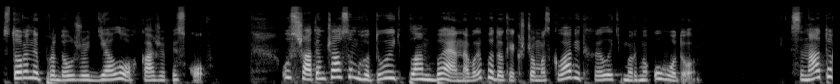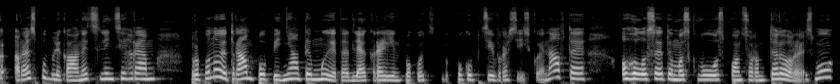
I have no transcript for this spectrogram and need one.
Сторони продовжують діалог, каже Пісков. У США тим часом готують план Б на випадок, якщо Москва відхилить мирну угоду. Сенатор республіканець Лінсі Грем пропонує Трампу підняти мита для країн покупців російської нафти, оголосити Москву спонсором тероризму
